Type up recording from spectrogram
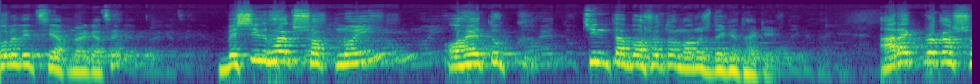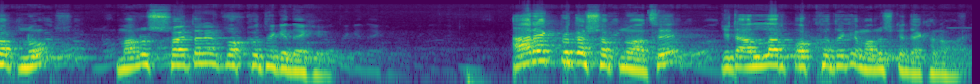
বলে দিচ্ছি আপনার কাছে। বেশিরভাগ স্বপ্নই অহেতুক চিন্তা চিন্তাবশত মানুষ দেখে থাকে। আর এক প্রকার স্বপ্ন মানুষ শয়তানের পক্ষ থেকে দেখে। আর এক প্রকার স্বপ্ন আছে যেটা আল্লাহর পক্ষ থেকে মানুষকে দেখানো হয়।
